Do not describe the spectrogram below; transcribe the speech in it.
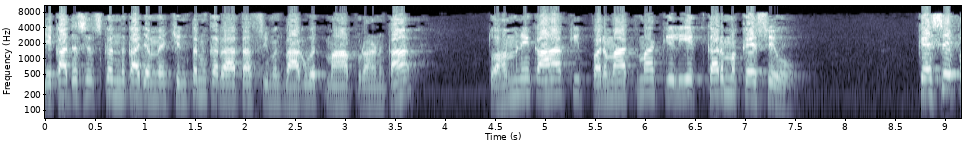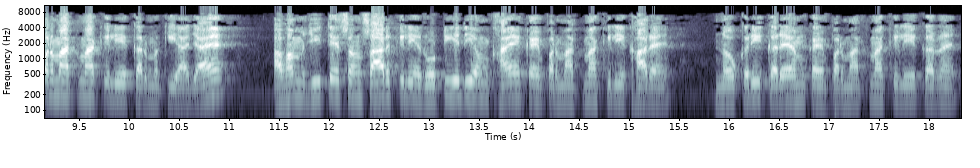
एकादश स्कंद का जब मैं चिंतन कर रहा था श्रीमद भागवत महापुराण का तो हमने कहा कि परमात्मा के लिए कर्म कैसे हो? कैसे परमात्मा के लिए कर्म किया जाए? अब हम जीते संसार के लिए रोटी यदि हम खाएँ, कहें परमात्मा के लिए खा रहे हैं, नौकरी करें हम, कहें परमात्मा के लिए कर रहे हैं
